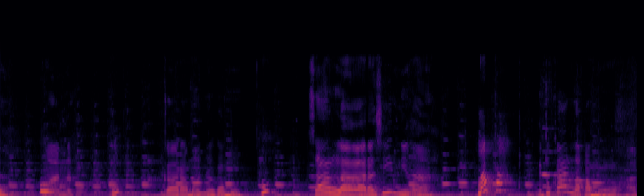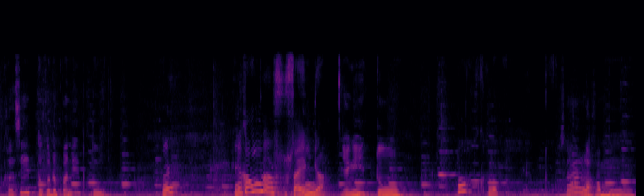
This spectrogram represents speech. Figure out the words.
Uh, mana? Ke arah mana kamu? Salah, arah sini lah. Apa? Itu kalah kamu. Ke situ, ke depan itu. Eh, Ini kamu udah susahin ya? Yang itu. Oh, kenapa? Salah kamu.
